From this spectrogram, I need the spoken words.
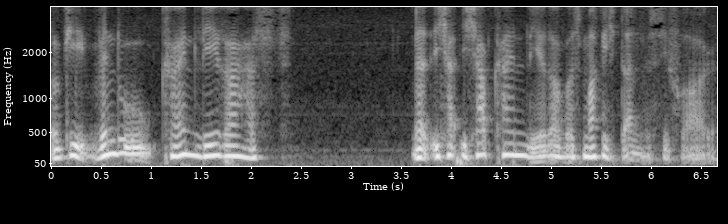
okay, wenn du keinen Lehrer hast, na, ich, ich habe keinen Lehrer, was mache ich dann, ist die Frage.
